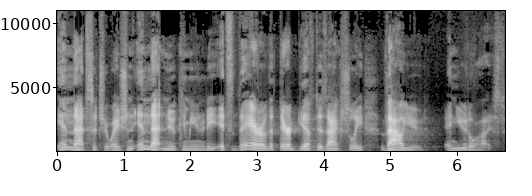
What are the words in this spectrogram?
in that situation, in that new community, it's there that their gift is actually valued and utilized.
